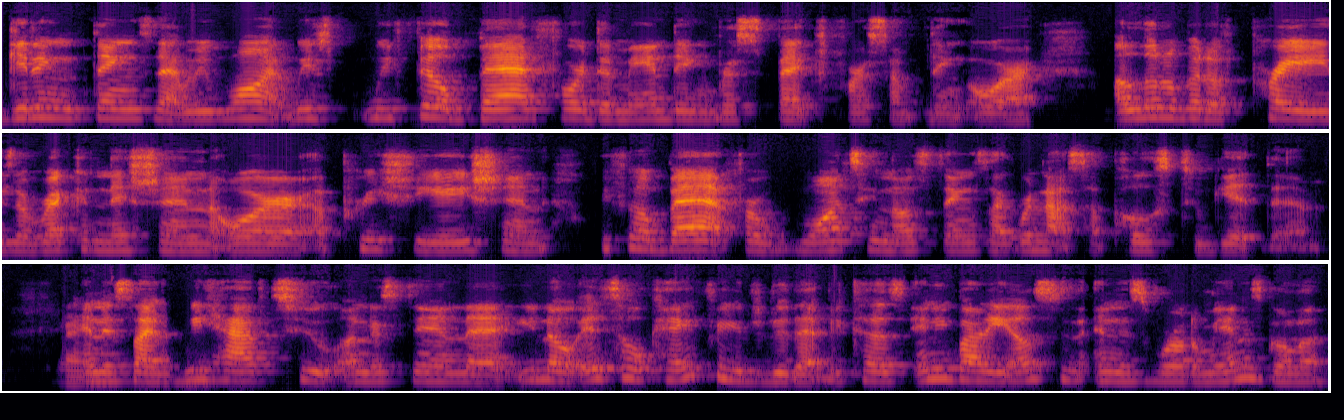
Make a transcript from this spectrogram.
getting things that we want, we we feel bad for demanding respect for something or a little bit of praise or recognition or appreciation. We feel bad for wanting those things like we're not supposed to get them. Right. And it's like we have to understand that, you know, it's okay for you to do that because anybody else in, in this world, a man is going to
